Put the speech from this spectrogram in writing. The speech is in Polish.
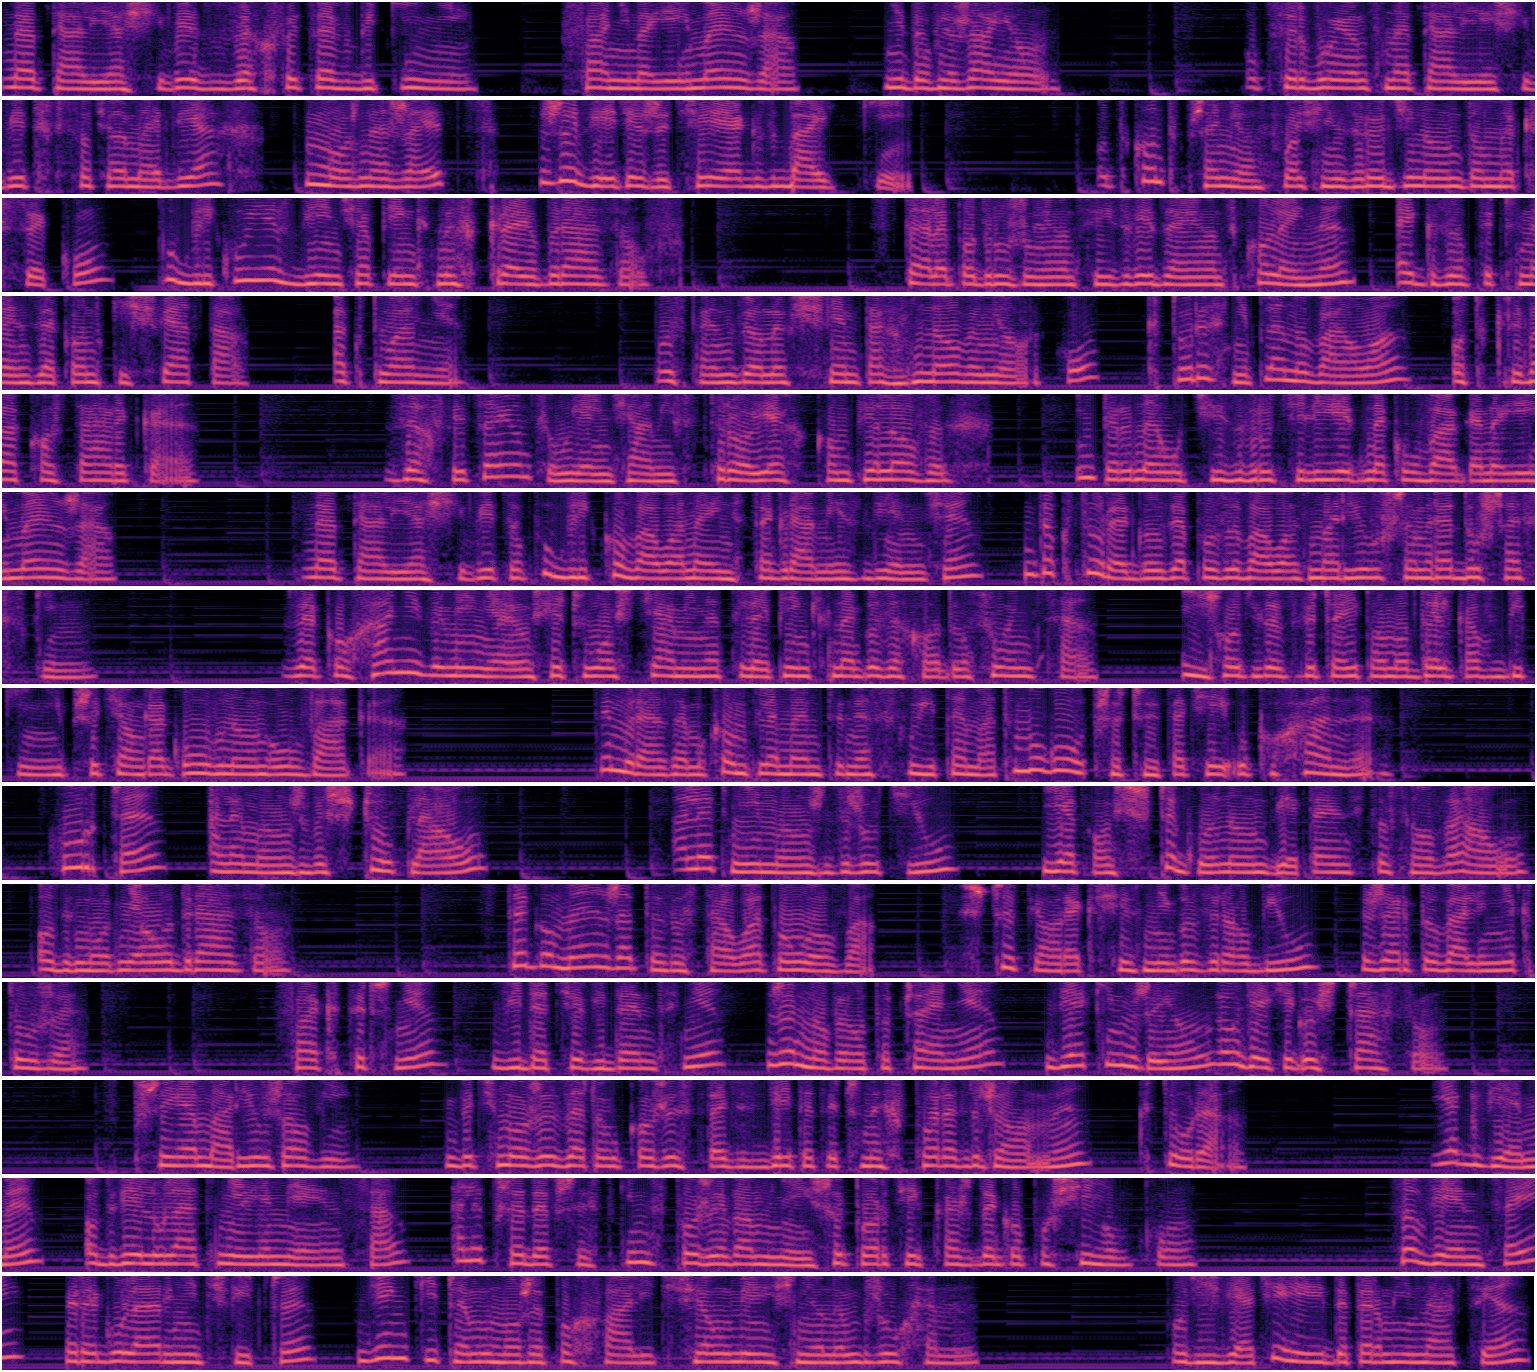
Natalia Siwiec zachwyca w bikini. Fani na jej męża. Nie dowierzają. Obserwując Natalię Siwiec w social mediach, można rzec, że wiedzie życie jak z bajki. Odkąd przeniosła się z rodziną do Meksyku, publikuje zdjęcia pięknych krajobrazów. Stale podróżując i zwiedzając kolejne, egzotyczne zakątki świata. Aktualnie. Po spędzonych świętach w Nowym Jorku, których nie planowała, odkrywa Kostarykę. Zachwycając ujęciami w strojach kąpielowych. Internauci zwrócili jednak uwagę na jej męża. Natalia Siwiec opublikowała na Instagramie zdjęcie, do którego zapozowała z Mariuszem Raduszewskim. Zakochani wymieniają się czułościami na tle pięknego zachodu słońca. I choć zazwyczaj to modelka w bikini przyciąga główną uwagę. Tym razem komplementy na swój temat mógł przeczytać jej ukochany. Kurczę, ale mąż wyszczuplał. Ale pni mąż zrzucił. Jakąś szczególną dietę stosował, odmłodniał od razu. Z tego męża to została połowa. Szczypiorek się z niego zrobił, żartowali niektórzy. Faktycznie, widać ewidentnie, że nowe otoczenie, w jakim żyją od jakiegoś czasu, sprzyja Mariuszowi. Być może zaczął korzystać z dietetycznych porad żony, która, jak wiemy, od wielu lat nie je mięsa, ale przede wszystkim spożywa mniejsze porcje każdego posiłku. Co więcej, regularnie ćwiczy, dzięki czemu może pochwalić się umięśnionym brzuchem. Podziwiacie jej determinację?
